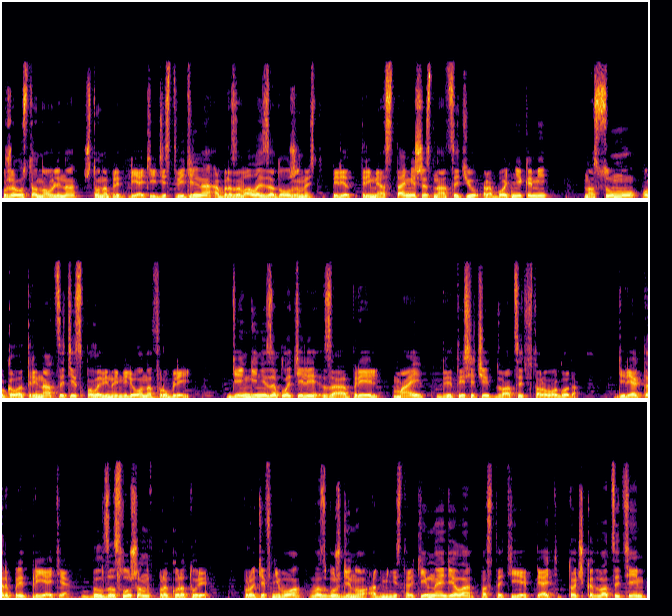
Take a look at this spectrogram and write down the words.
Уже установлено, что на предприятии действительно образовалась задолженность перед 316 работниками на сумму около 13,5 миллионов рублей. Деньги не заплатили за апрель-май 2022 года. Директор предприятия был заслушан в прокуратуре – Против него возбуждено административное дело по статье 5.27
